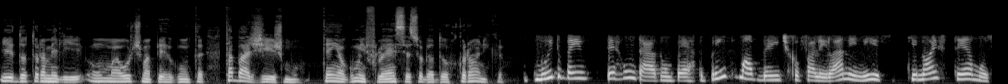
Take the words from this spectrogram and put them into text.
E, doutora Meli, uma última pergunta. Tabagismo tem alguma influência sobre a dor crônica? Muito bem perguntado, Humberto. Principalmente que eu falei lá no início, que nós temos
